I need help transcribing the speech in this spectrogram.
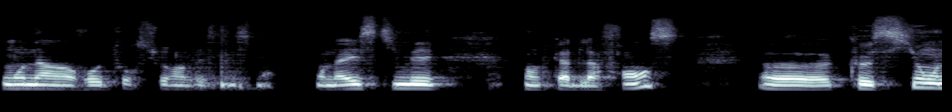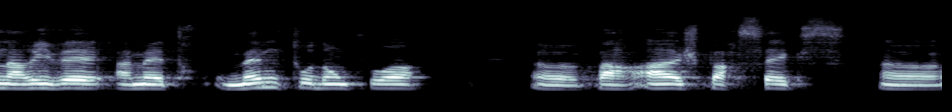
on a un retour sur investissement. On a estimé, dans le cas de la France, que si on arrivait à mettre même taux d'emploi euh, par âge, par sexe euh,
